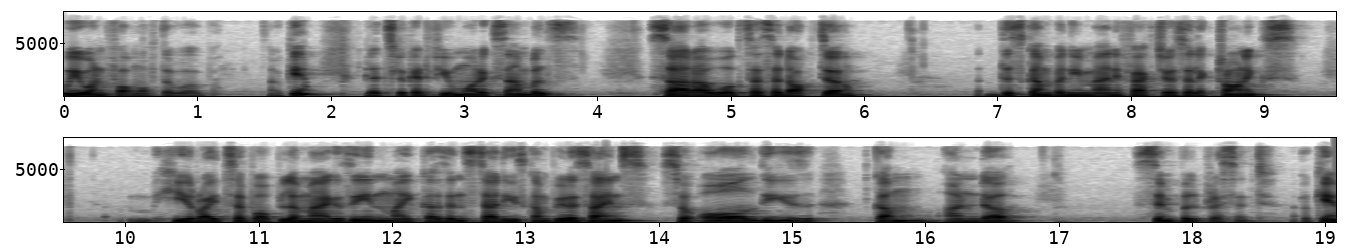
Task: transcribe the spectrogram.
V one form of the verb okay let's look at few more examples Sara works as a doctor this company manufactures electronics. He writes a popular magazine my cousin studies computer science so all these come under simple present okay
